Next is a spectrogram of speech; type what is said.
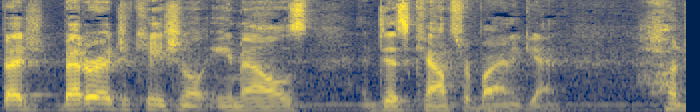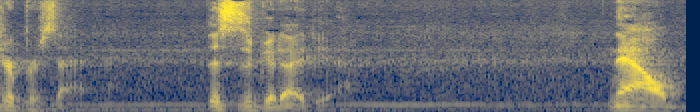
better educational emails, and discounts for buying again. 100%. This is a good idea. Now,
